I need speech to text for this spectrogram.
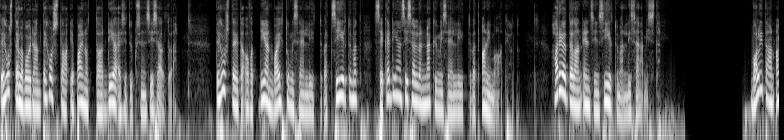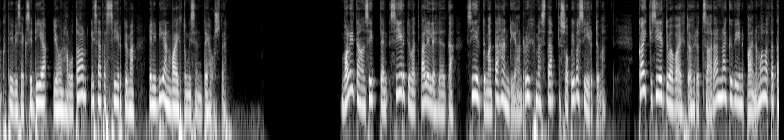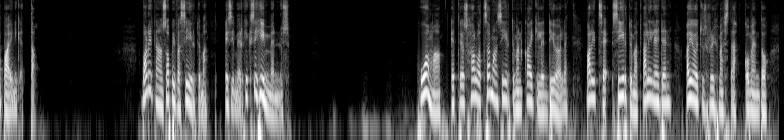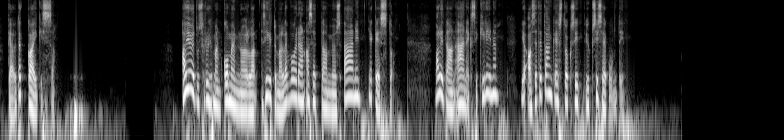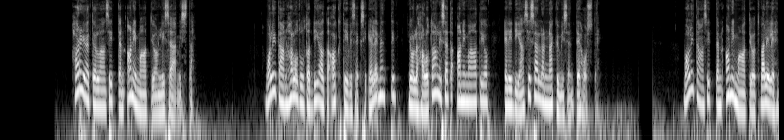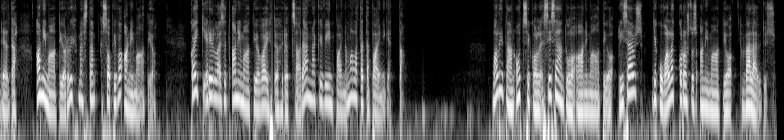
Tehosteella voidaan tehostaa ja painottaa diaesityksen sisältöä. Tehosteita ovat dian vaihtumiseen liittyvät siirtymät sekä dian sisällön näkymiseen liittyvät animaatiot. Harjoitellaan ensin siirtymän lisäämistä. Valitaan aktiiviseksi dia, johon halutaan lisätä siirtymä, eli dian vaihtumisen tehoste. Valitaan sitten siirtymät välilehdeltä siirtymä tähän dian ryhmästä sopiva siirtymä. Kaikki siirtymävaihtoehdot saadaan näkyviin painamalla tätä painiketta. Valitaan sopiva siirtymä, esimerkiksi himmennys. Huomaa, että jos haluat saman siirtymän kaikille dioille, valitse siirtymät välilehden ajoitusryhmästä komento Käytä kaikissa. Ajoitusryhmän komennoilla siirtymälle voidaan asettaa myös ääni ja kesto. Valitaan ääneksi kilinä ja asetetaan kestoksi yksi sekunti. Harjoitellaan sitten animaation lisäämistä. Valitaan halutulta dialta aktiiviseksi elementti, jolle halutaan lisätä animaatio, eli dian sisällön näkymisen tehoste. Valitaan sitten animaatiot välilehdeltä animaatioryhmästä sopiva animaatio. Kaikki erilaiset animaatiovaihtoehdot saadaan näkyviin painamalla tätä painiketta. Valitaan otsikolle sisääntuloanimaatio lisäys ja kuvalle korostusanimaatio väläytys.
